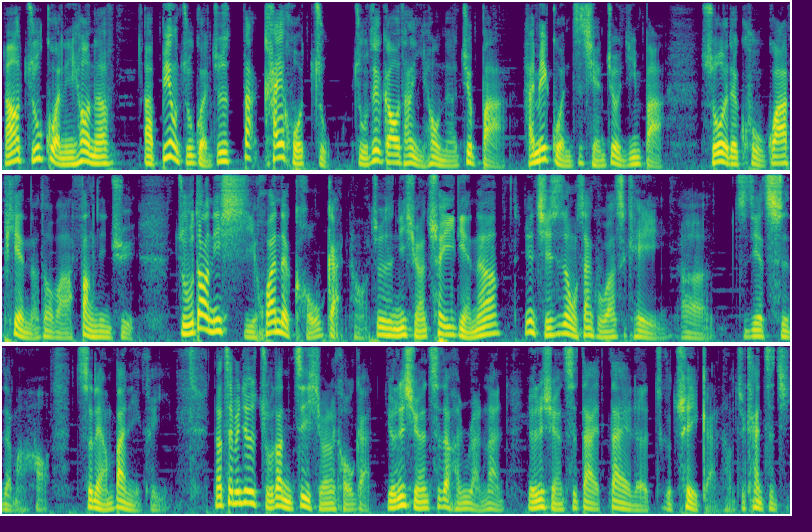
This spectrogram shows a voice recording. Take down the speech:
然后煮滚了以后呢。啊，不用煮滚，就是大开火煮煮这个高汤以后呢，就把还没滚之前就已经把所有的苦瓜片呢都把它放进去，煮到你喜欢的口感哈，就是你喜欢脆一点呢，因为其实这种山苦瓜是可以呃直接吃的嘛，哈，吃凉拌也可以。那这边就是煮到你自己喜欢的口感，有人喜欢吃的很软烂，有人喜欢吃带带了这个脆感哈，就看自己。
